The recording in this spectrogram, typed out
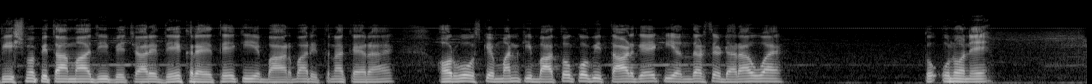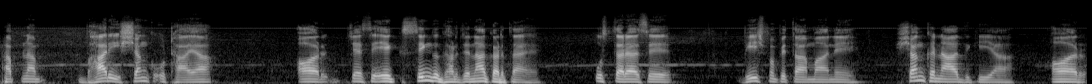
भीष्म पितामह जी बेचारे देख रहे थे कि ये बार बार इतना कह रहा है और वो उसके मन की बातों को भी ताड़ गए कि अंदर से डरा हुआ है। तो उन्होंने अपना भारी शंख उठाया और जैसे एक सिंह गर्जना करता है, उस तरह से भीष्म पितामह ने शंखनाद किया और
